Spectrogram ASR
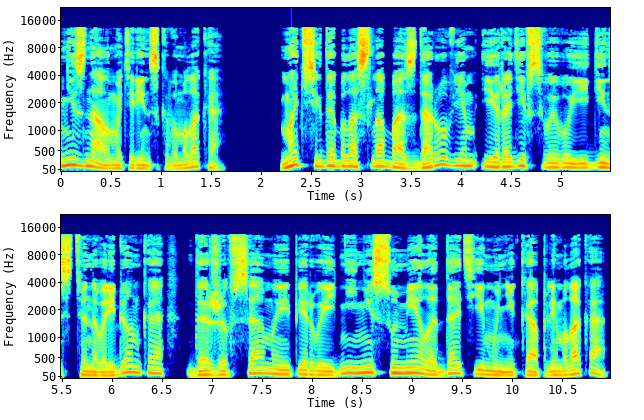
не знал материнского молока. Мать всегда была слаба здоровьем и, родив своего единственного ребенка, даже в самые первые дни не сумела дать ему ни капли молока.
